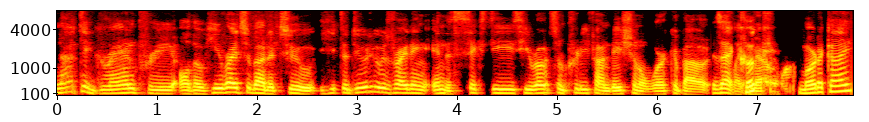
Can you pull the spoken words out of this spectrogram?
Not DeGrandpre, although he writes about it too. He, the dude who was writing in the 60s, he wrote some pretty foundational work about Is that like, Cook? marijuana. Mordecai?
